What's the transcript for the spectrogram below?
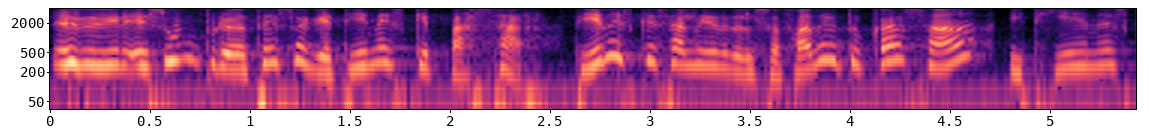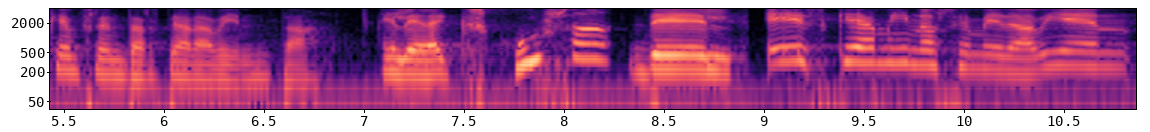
Es decir, es un proceso que tienes que pasar. Tienes que salir del sofá de tu casa y tienes que enfrentarte a la venta. La excusa del es que a mí no se me da bien,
